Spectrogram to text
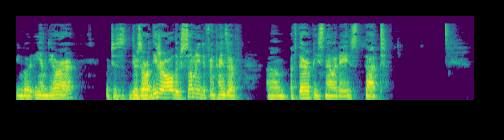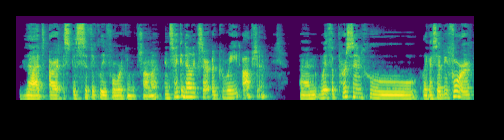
You can go to EMDR, which is there's are these are all there's so many different kinds of um, of therapies nowadays that that are specifically for working with trauma, and psychedelics are a great option. And with a person who, like I said before,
